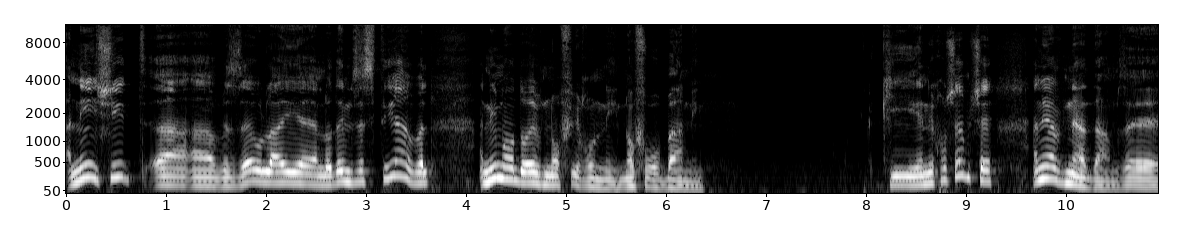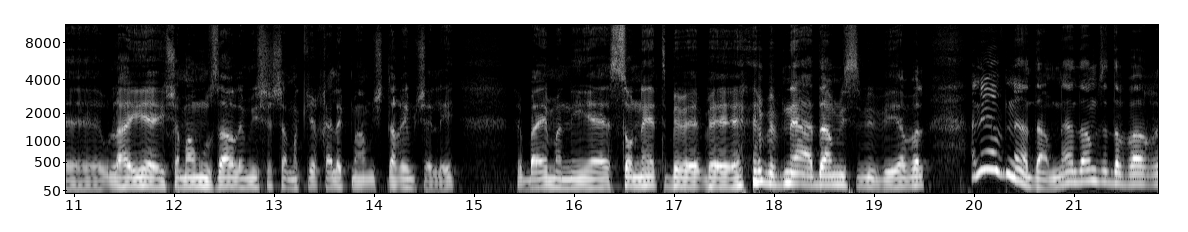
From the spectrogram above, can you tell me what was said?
אני אישית, אה, אה, וזה אולי, אה, אני לא יודע אם זה סטייה, אבל אני מאוד אוהב נוף עירוני, נוף אורבני. כי אני חושב שאני אוהב בני אדם, זה אולי יישמע מוזר למי שמכיר חלק מהמשדרים שלי, שבהם אני סונט בבני האדם מסביבי, אבל אני אוהב בני אדם. בני אדם זה דבר,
